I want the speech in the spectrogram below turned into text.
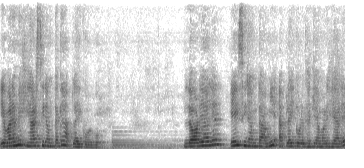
এবার আমি হেয়ার সিরামটাকে অ্যাপ্লাই করব। লরিয়ালের এই সিরামটা আমি অ্যাপ্লাই করে থাকি আমার হেয়ারে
